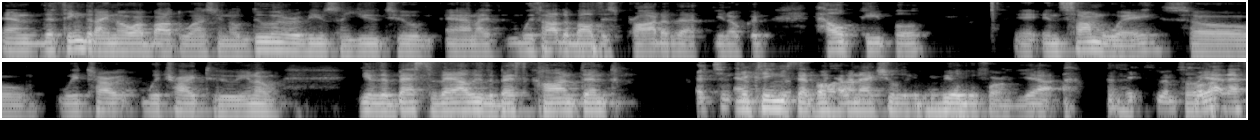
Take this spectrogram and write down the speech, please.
And the thing that I know about was, you know, doing reviews on YouTube. And I, we thought about this product that, you know, could help people in some way. So we try, we try to, you know, give the best value, the best content, and things that we haven't actually revealed before. Yeah. Excellent. so product. yeah,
